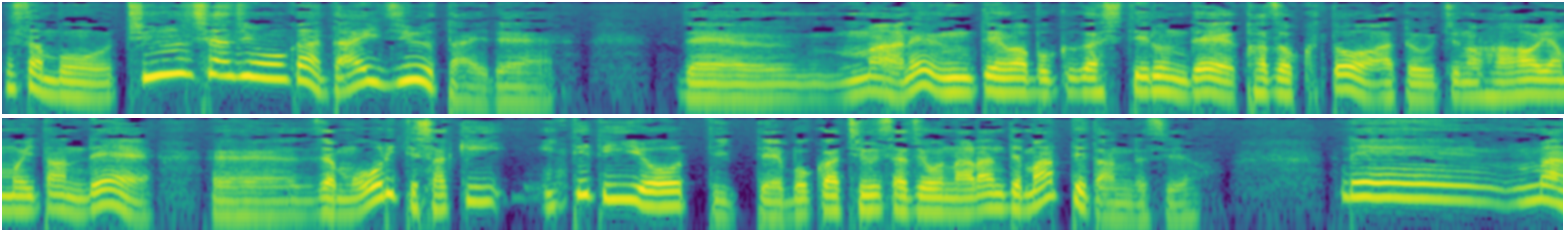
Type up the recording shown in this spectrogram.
そしたらもう、駐車場が大渋滞で、で、まあね、運転は僕がしてるんで、家族と、あとうちの母親もいたんで、えー、じゃあもう降りて先行ってていいよって言って、僕は駐車場並んで待ってたんですよ。で、まあ、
